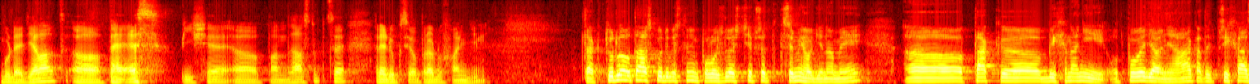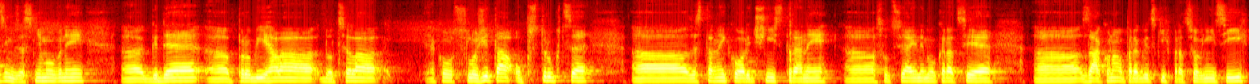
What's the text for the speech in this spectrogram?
bude dělat? Eh, PS píše pan zástupce, redukci opravdu fandím. Tak tuhle otázku, kdybyste mi položili ještě před třemi hodinami, tak bych na ní odpověděl nějak. A teď přicházím ze sněmovny, kde probíhala docela jako složitá obstrukce ze strany koaliční strany sociální demokracie zákona o pedagogických pracovnících,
